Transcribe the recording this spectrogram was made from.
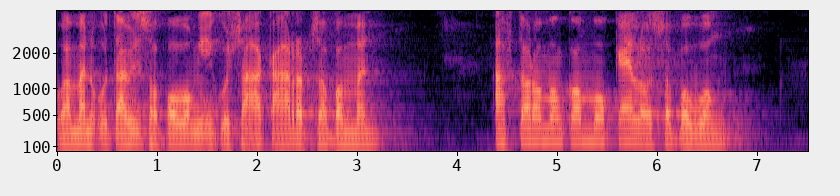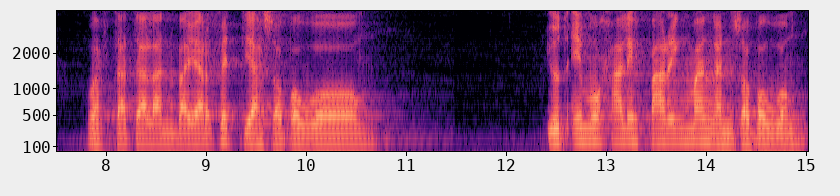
waman utawi sopo wong iku saakarep sopoman, aftara mongko mokelo sopo wong, waftadalan bayar fidyah sapa wong. Yut'imu halih paring mangan sapa wong.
